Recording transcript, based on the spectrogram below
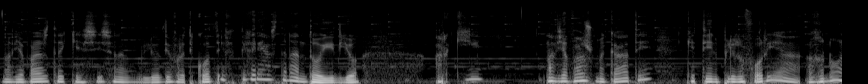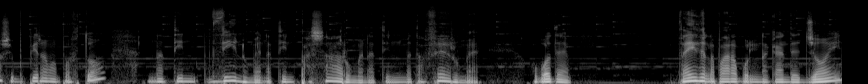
να διαβάζετε και εσείς ένα βιβλίο διαφορετικό. Δεν, χρειάζεται να είναι το ίδιο. Αρκεί να διαβάζουμε κάτι και την πληροφορία γνώση που πήραμε από αυτό να την δίνουμε, να την πασάρουμε, να την μεταφέρουμε. Οπότε θα ήθελα πάρα πολύ να κάνετε join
